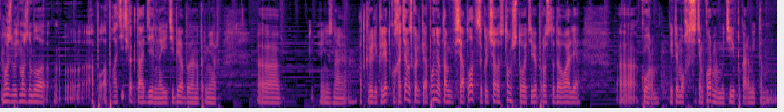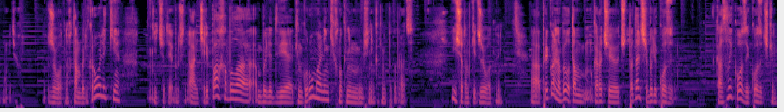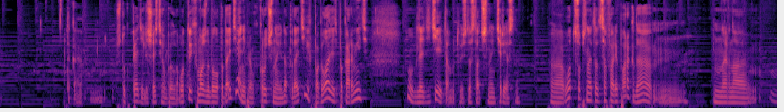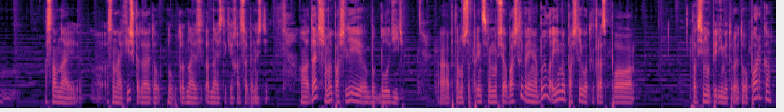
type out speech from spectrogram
Может быть, можно было э, оп- оплатить как-то отдельно, и тебе бы, например, э, я не знаю, открыли клетку. Хотя, насколько я понял, там вся оплата заключалась в том, что тебе просто давали корм. И ты мог с этим кормом идти и покормить там этих животных. Там были кролики, и что-то я больше не... А, и черепаха была, были две кенгуру маленьких, но к ним вообще никак не подобраться. И еще там какие-то животные. А, прикольно было, там, короче, чуть подальше были козы. Козлы, козы, козочки. Такая штук 5 или 6 их было. Вот их можно было подойти, они прям как ручные, да, подойти их, погладить, покормить. Ну, для детей там, то есть достаточно интересно. А, вот, собственно, этот сафари-парк, да, наверное, основная, основная фишка, да, это ну, одна, из, одна из таких особенностей. А дальше мы пошли блудить, а, потому что, в принципе, мы все обошли, время было, и мы пошли вот как раз по, по всему периметру этого парка.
